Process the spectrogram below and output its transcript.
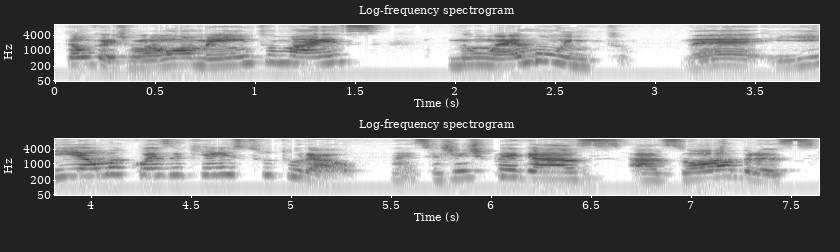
Então vejam, é um aumento, mas não é muito, né? E é uma coisa que é estrutural. Né? Se a gente pegar as, as obras,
